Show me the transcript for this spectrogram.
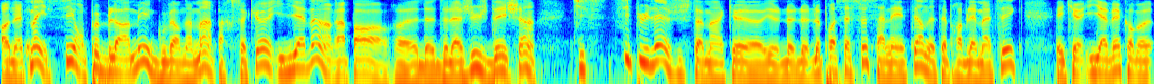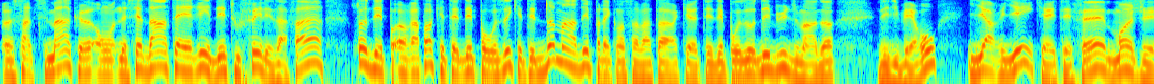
honnêtement, ici, on peut blâmer le gouvernement parce que il y avait un rapport euh, de, la juge Deschamps qui stipulait justement que euh, le, processus à l'interne était problématique et qu'il y avait comme un, sentiment qu'on essayait d'enterrer, d'étouffer les affaires. C'est un, rapport qui était déposé, qui était demandé par les conservateurs, qui a été déposé au début du mandat des libéraux. Il n'y a rien qui a été fait. Moi, je,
